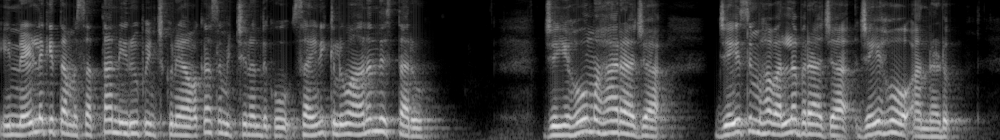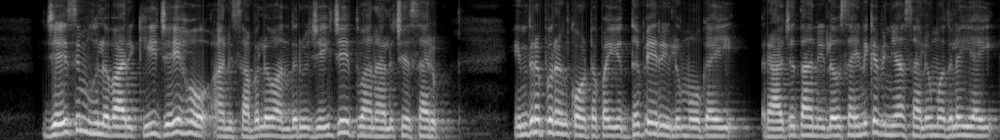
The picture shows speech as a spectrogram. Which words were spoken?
ఇన్నేళ్ళకి తమ సత్తా నిరూపించుకునే అవకాశం ఇచ్చినందుకు సైనికులు ఆనందిస్తారు. జయహో మహారాజా! జయసింహ వల్లభరాజా జయహో అన్నాడు. జయసింహుల వారికి జయహో అని సభలో అందరూ జై జయధ్వానాలు చేశారు. ఇంద్రపురం కోటపై యుద్ధపేరీలు మోగాయి. రాజధానిలో సైనిక విన్యాసాలు మొదలయ్యాయి.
